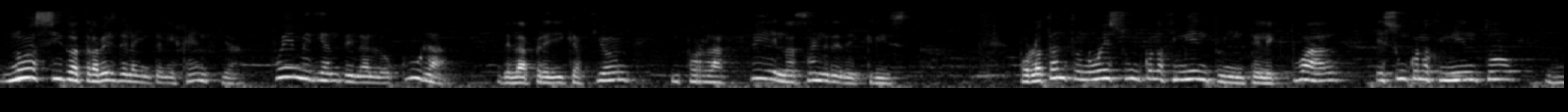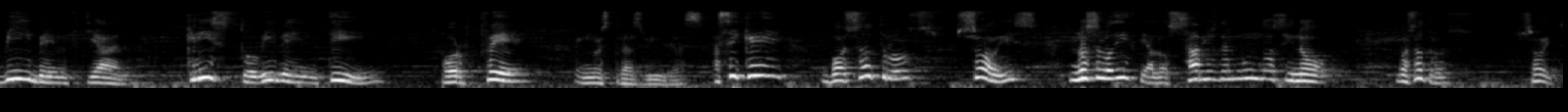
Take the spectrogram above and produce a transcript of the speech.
No ha sido a través de la inteligencia, fue mediante la locura de la predicación y por la fe en la sangre de Cristo. Por lo tanto, no es un conocimiento intelectual, es un conocimiento vivencial. Cristo vive en ti por fe en nuestras vidas. Así que vosotros sois, no se lo dice a los sabios del mundo, sino vosotros sois.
